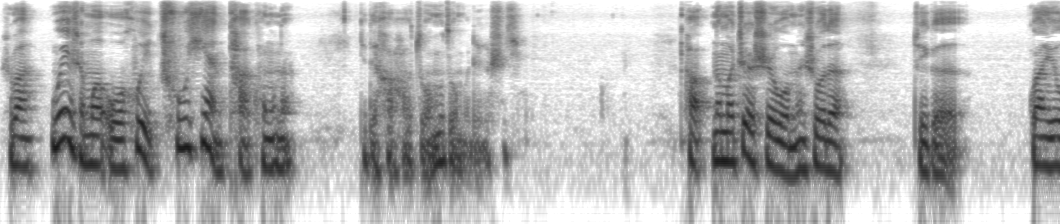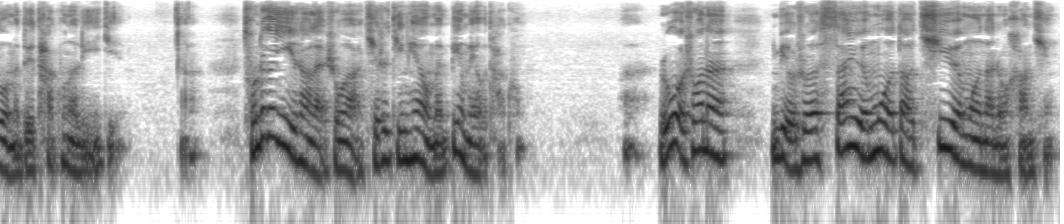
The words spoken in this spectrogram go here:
是吧？为什么我会出现踏空呢？就得好好琢磨琢磨这个事情。好，那么这是我们说的这个关于我们对踏空的理解啊。从这个意义上来说啊，其实今天我们并没有踏空。如果说呢，你比如说三月末到七月末那种行情，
